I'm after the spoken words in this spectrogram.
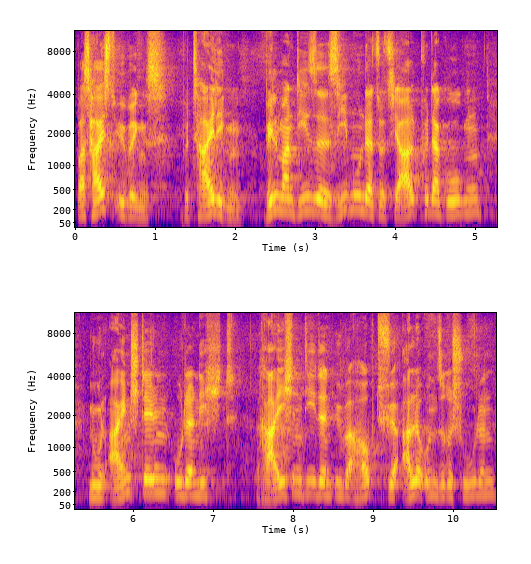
Was heißt übrigens beteiligen? Will man diese 700 Sozialpädagogen nun einstellen oder nicht? Reichen die denn überhaupt für alle unsere Schulen?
